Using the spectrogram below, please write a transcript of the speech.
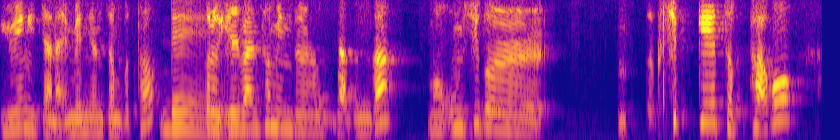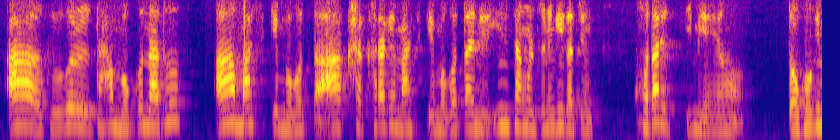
유행이잖아요. 몇 년 전부터. 네. 그리고 일반 서민들이라든가 뭐 음식을 쉽게 접하고 아 그걸 다 먹고 나도 아 맛있게 먹었다 아 칼칼하게 맛있게 먹었다 는 인상을 주는 게가 지금 코다리찜이에요. 또 거기에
